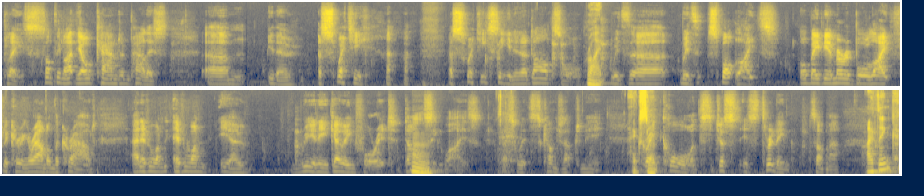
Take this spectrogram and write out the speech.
place, something like the old Camden Palace. Um, you know, a sweaty, a sweaty scene in a dance hall, Right. With uh, with spotlights or maybe a mirrored ball light flickering around on the crowd, and everyone, everyone, you know, really going for it, dancing wise. That's what it comes up to me. Excellent. Great chords, just it's thrilling somehow. I think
